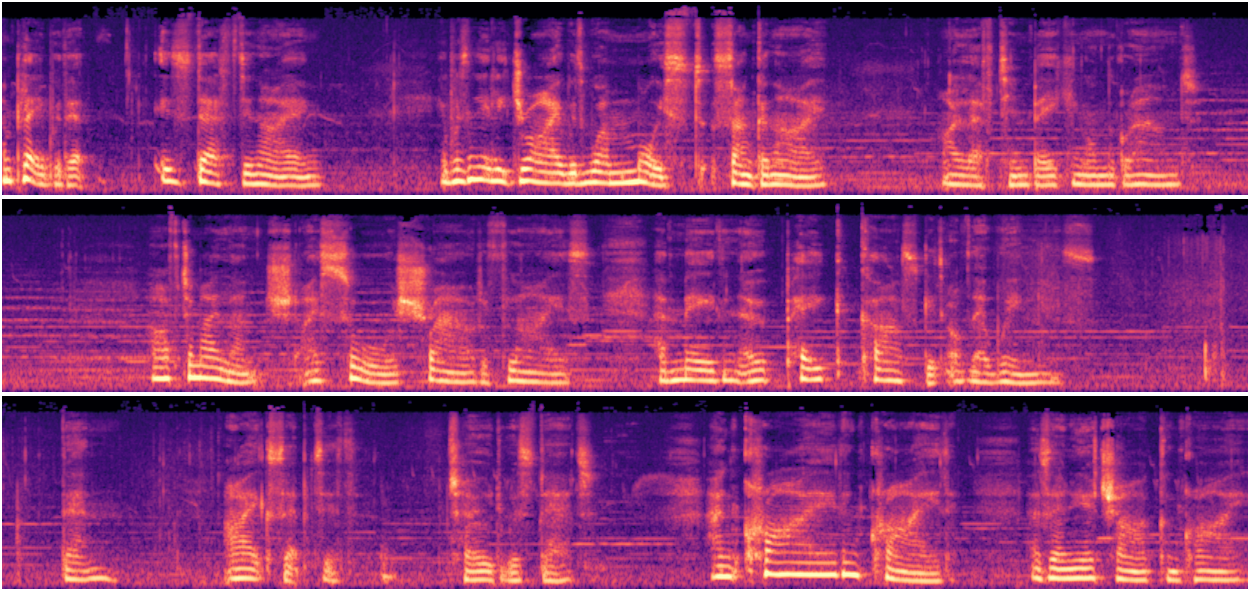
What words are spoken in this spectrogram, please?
and played with it, its death denying. It was nearly dry with one moist, sunken eye. I left him baking on the ground. After my lunch, I saw a shroud of flies had made an opaque casket of their wings. Then I accepted Toad was dead and cried and cried as only a child can cry.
